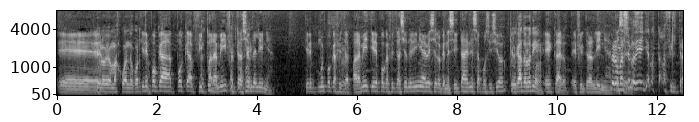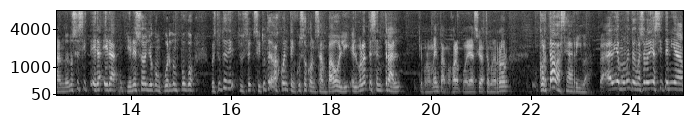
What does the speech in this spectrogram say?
Eh, Yo lo veo más jugando corto. Tiene poca, poca para mí, filtración de línea. Tiene muy poca filtración. Para mí tiene poca filtración de línea. A veces lo que necesitas en esa posición Que el gato lo tiene. es, claro, es filtrar línea. Pero Entonces, Marcelo Díaz ya no estaba filtrando. No sé si era, era, y en eso yo concuerdo un poco. Pues tú te, tú- si tú te das cuenta, incluso con San Paoli, el volante central, que por momento a lo mejor podría haber sido hasta un error, cortaba hacia arriba. Había momentos que Marcelo Díaz sí tenía,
